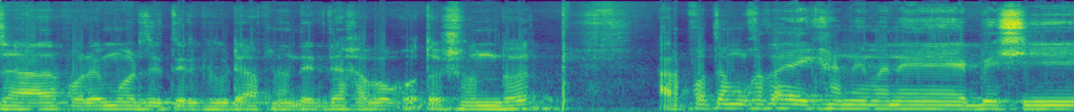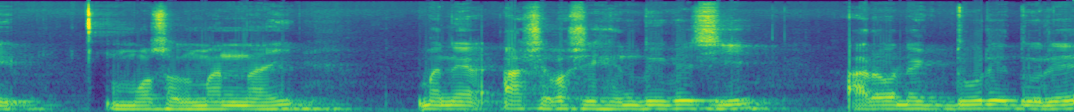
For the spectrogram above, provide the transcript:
যাওয়ার পরে মসজিদের ভিউটা আপনাদের দেখাবো কত সুন্দর। আর প্রথম কথা, এখানে মানে বেশি মুসলমান নাই। মানে আশেপাশে হিন্দুই বেশি। আর অনেক দূরে দূরে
